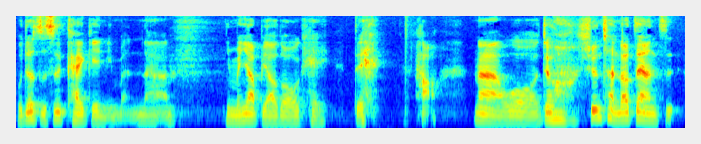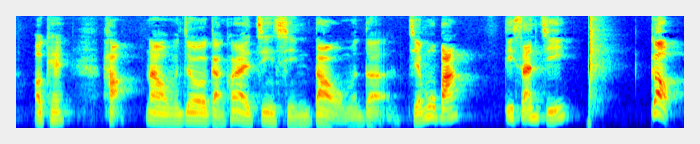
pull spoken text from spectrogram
我就只是开给你们，那你们要不要都 OK，对，好，那我就宣传到这样子，OK，好，那我们就赶快进行到我们的节目吧，第三集，Go。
